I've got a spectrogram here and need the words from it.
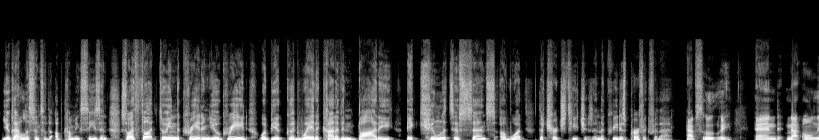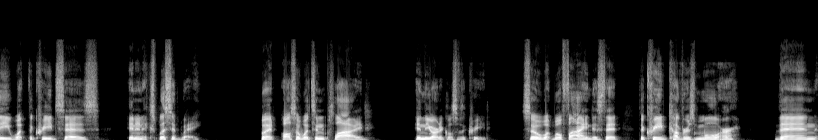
you got to listen to the upcoming season. So I thought doing the creed, and you agreed, would be a good way to kind of embody a cumulative sense of what the church teaches, and the creed is perfect for that. Absolutely. And not only what the creed says in an explicit way, but also what's implied in the articles of the creed. So, what we'll find is that the creed covers more than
